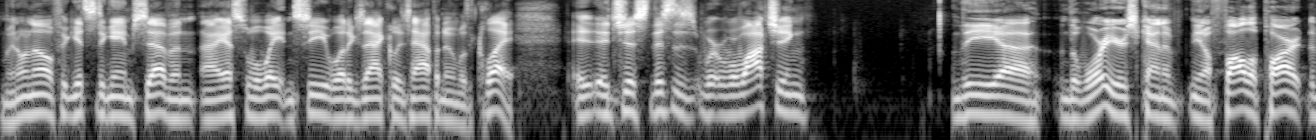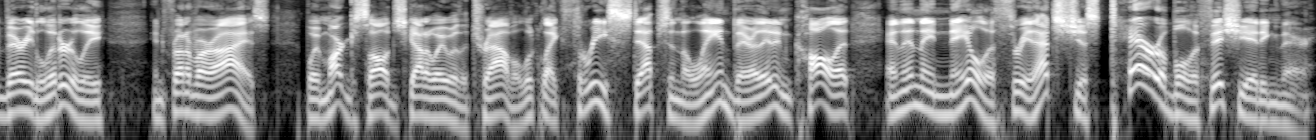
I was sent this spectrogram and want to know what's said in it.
We don't know if it gets to game seven. I guess we'll wait and see what exactly is happening with Klay. It, it's just this is we're, we're watching the uh, the Warriors kind of you know fall apart very literally in front of our eyes. Boy, Marc Gasol just got away with a travel. Looked like three steps in the lane there. They didn't call it, and then they nail a three. That's just terrible officiating there.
